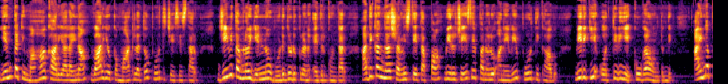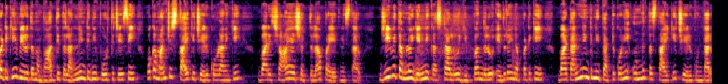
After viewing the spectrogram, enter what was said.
ఎంతటి మహాకార్యాలైనా వారి యొక్క మాటలతో పూర్తి చేసేస్తారు. జీవితంలో ఎన్నో ఒడిదుడుకులను ఎదుర్కొంటారు. అధికంగా శ్రమిస్తే తప్ప వీరు చేసే పనులు అనేవి పూర్తి కావు. వీరికి ఒత్తిడి ఎక్కువగా ఉంటుంది. అయినప్పటికీ వీరు తమ బాధ్యతలన్నింటినీ పూర్తి చేసి ఒక మంచి స్థాయికి చేరుకోవడానికి వారి ఛాయాశక్తులా ప్రయత్నిస్తారు. జీవితంలో ఎన్ని కష్టాలు ఇబ్బందులు ఎదురైనప్పటికీ వాటన్నింటినీ తట్టుకొని ఉన్నత స్థాయికి చేరుకుంటారు.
